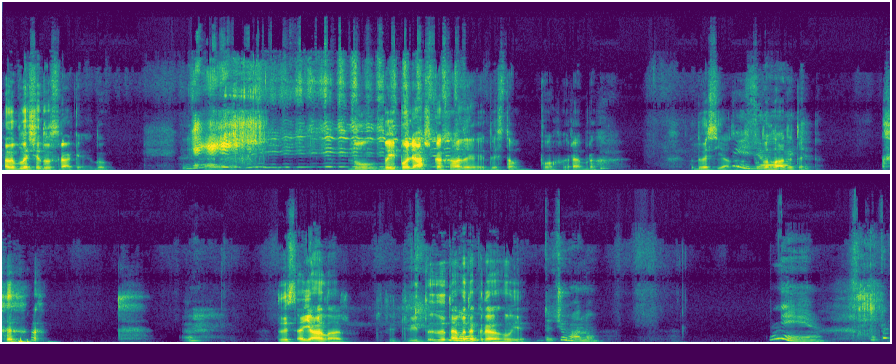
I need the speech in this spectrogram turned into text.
Але ближче до сраки. Ну, ну бий по ляшках, а не десь там по ребрах. Дивись я зараз буду гладити. Дивись, а я глажу. Він на тебе Ну. так реагує. До чого, ну? Ні. Ну так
